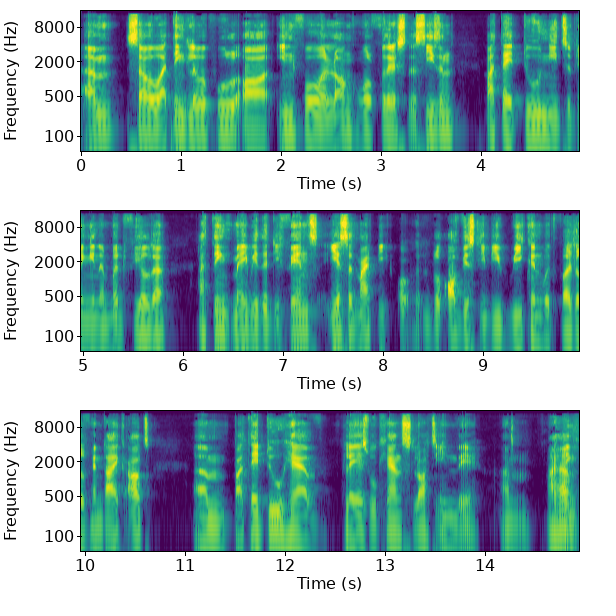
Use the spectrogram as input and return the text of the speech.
Um, so I think Liverpool are in for a long haul for the rest of the season, but they do need to bring in a midfielder. I think maybe the defense, yes, it might be it will obviously be weakened with Virgil van Dijk out, um, but they do have players who can slot in there. Um, I, I, have think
